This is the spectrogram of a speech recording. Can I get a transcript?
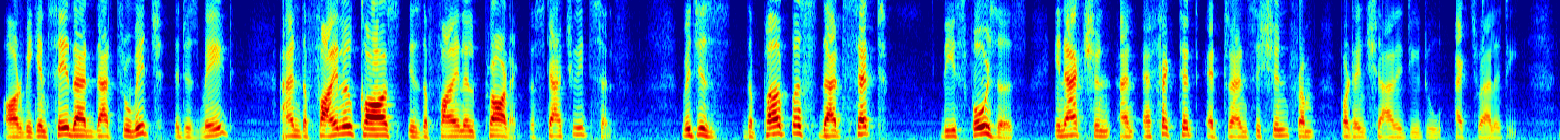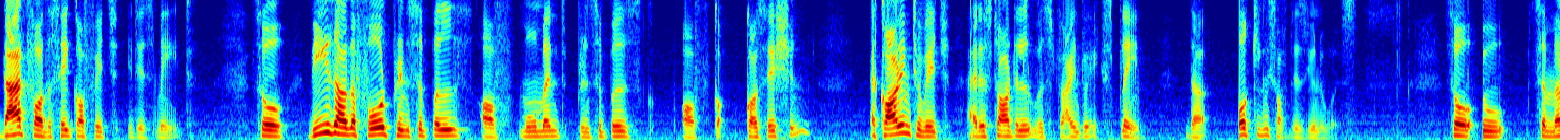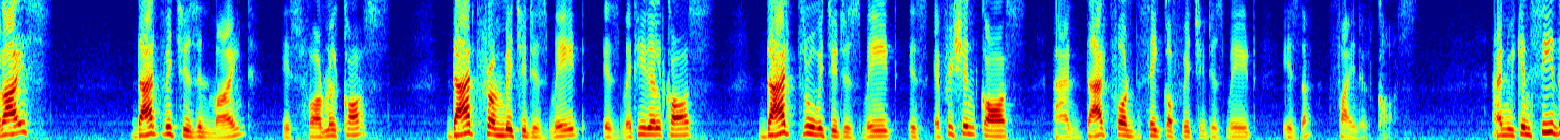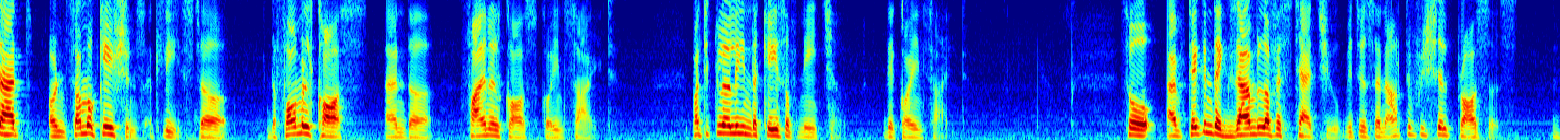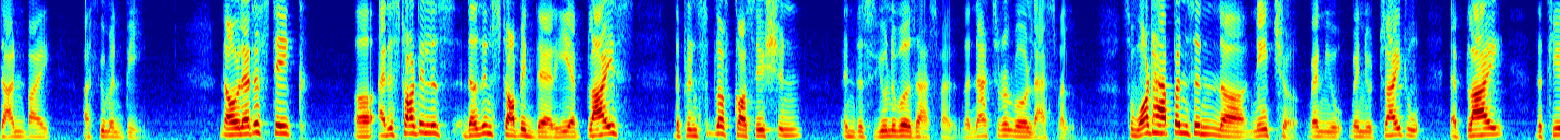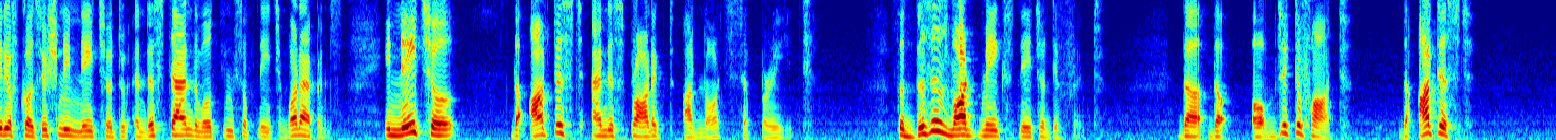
Or we can say that that through which it is made. And the final cause is the final product the statue itself which is the purpose that set these forces in action and effected a transition from potentiality to actuality. That for the sake of which it is made. So, these are the four principles of movement principles of causation according to which Aristotle was trying to explain the workings of this universe. So, to summarize that which is in mind is formal cause, that from which it is made is material cause, that through which it is made is efficient cause and that for the sake of which it is made is the final cause. And we can see that on some occasions at least the, the formal cause and the final cause coincide particularly in the case of nature they coincide. So, I have taken the example of a statue which is an artificial process done by a human being. Now, let us take uh, Aristotle does not stop it there he applies the principle of causation in this universe as well the natural world as well. So, what happens in uh, nature when you when you try to apply the theory of causation in nature to understand the workings of nature. What happens? In nature the artist and his product are not separate. So, this is what makes nature different. The the object of art the artist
